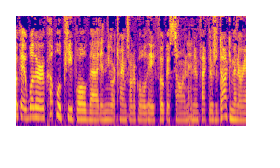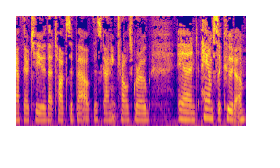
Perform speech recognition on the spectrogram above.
Okay, well, there are a couple of people that in the New York Times article they focused on, and in fact, there's a documentary out there too that talks about this guy named Charles Grob and Pam Sakuda,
